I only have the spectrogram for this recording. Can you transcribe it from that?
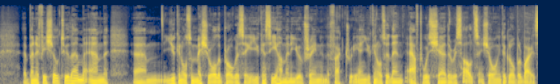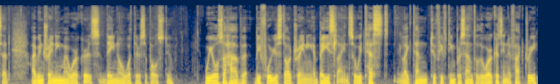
uh, beneficial to them, and um, you can also measure all the progress. You can see how many you have trained in the factory, and you can also then afterwards share the results and showing the global buyers that I've been training my workers. They know what they're supposed to. We also have before you start training a baseline. So we test like 10 to 15 percent of the workers in the factory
